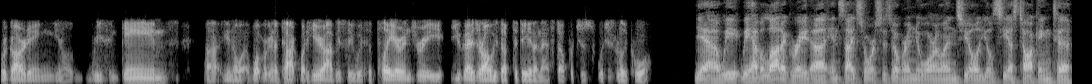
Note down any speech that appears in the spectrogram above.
regarding you know recent games. Uh, you know what we're going to talk about here, obviously with a player injury. You guys are always up to date on that stuff, which is which is really cool. Yeah, we we have a lot of great uh, inside sources over in New Orleans. You'll you'll see us talking to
